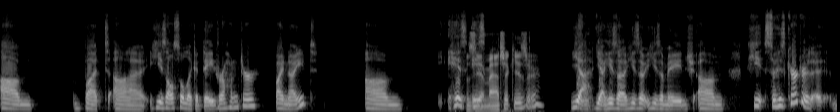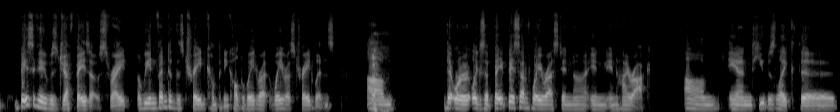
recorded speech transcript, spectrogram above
Um but uh he's also like a Daedra hunter by night. Um his, Is he his a magic user? yeah, yeah, he's a he's a he's a mage. Um, he so his character uh, basically was Jeff Bezos, right? We invented this trade company called the Wayre- Wayrest Trade Winds, um, that were like I said, based out of Wayrest in uh, in in High Rock, um, and he was like the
